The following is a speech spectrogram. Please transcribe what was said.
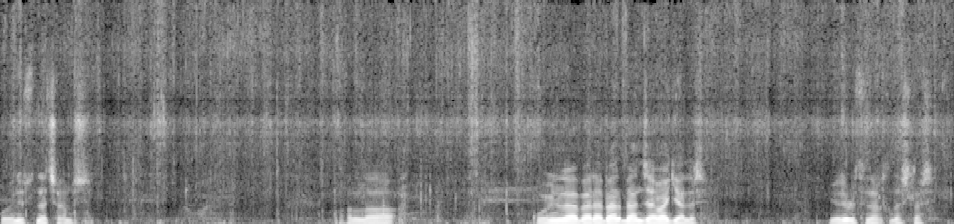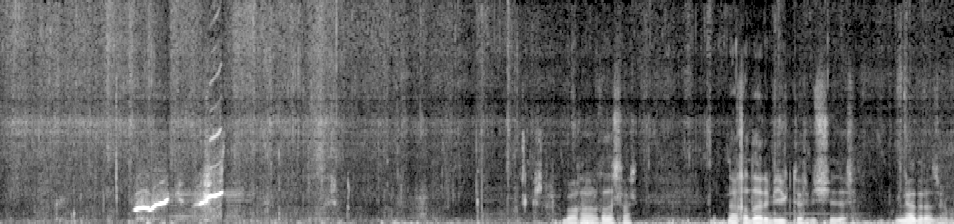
koyun üstüne çıkmış. Valla koyunla beraber bence eve gelir. Görüyorsunuz arkadaşlar. Bakın arkadaşlar. Ne kadar büyüktür bir şeydir. Bu nedir acaba?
